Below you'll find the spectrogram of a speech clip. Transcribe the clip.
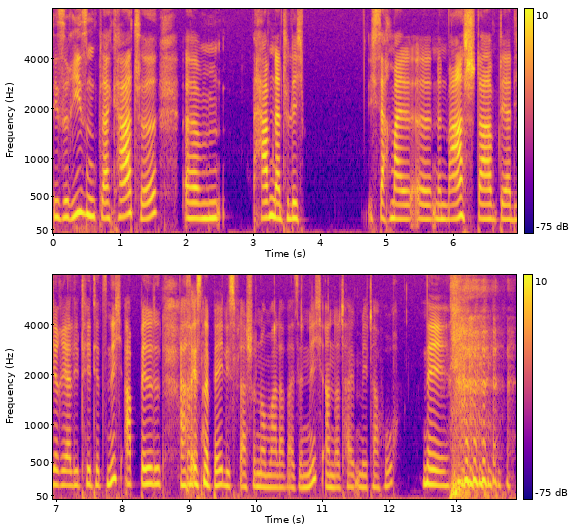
diese riesen Plakate ähm, haben natürlich ich sag mal, äh, einen Maßstab, der die Realität jetzt nicht abbildet. Ach, ist eine Baileys-Flasche normalerweise nicht anderthalb Meter hoch? Nee.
